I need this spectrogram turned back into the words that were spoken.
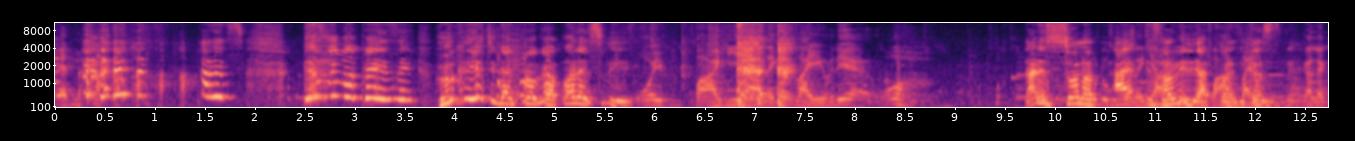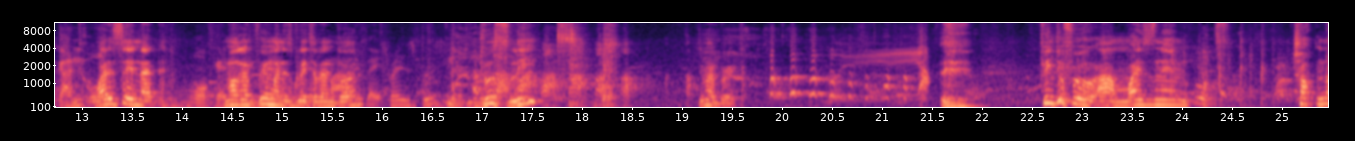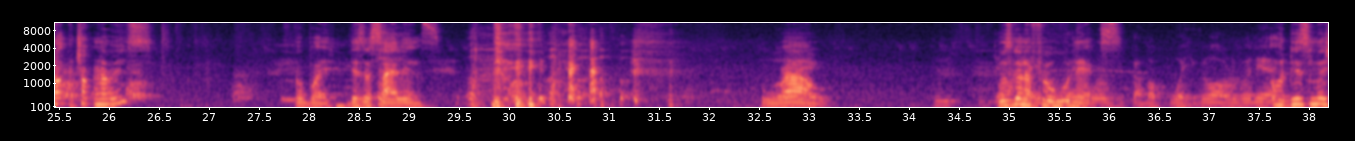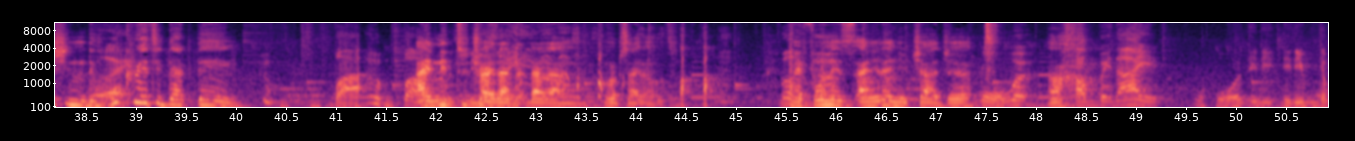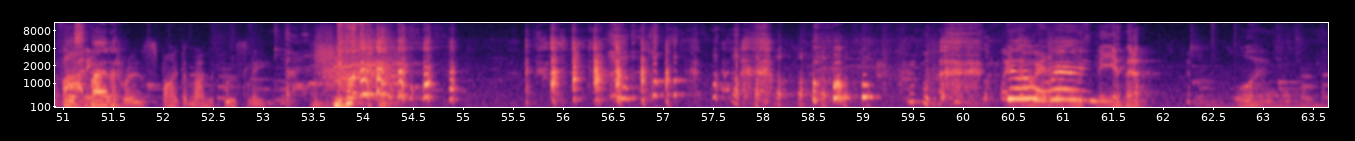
again. this people crazy. Who created that program, honestly? Oi, bahia, like it's like, That is so not. I, it's not really that funny because what is saying that Morgan Freeman is greater than God? Bruce Lee. Give me a break. Think for Um, what's his name? Chuck, no- Chuck Norris. Oh boy, there's a silence. wow. Who's gonna throw who next? กลับมาป่วยอีกรอบเลยวะเนี่ย Oh, this machine. the- Who created that thing? ปลาปลา I need to try that that um, website out. My phone is. I need a new charger. โอ้โหเว้ย อ่ะ ทำไปได้ โอ้โหไอ้นี่เดี๋ยวนี้มึงจะปลา Oh, เลย spider. Throws Spider-Man at Bruce Lee.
